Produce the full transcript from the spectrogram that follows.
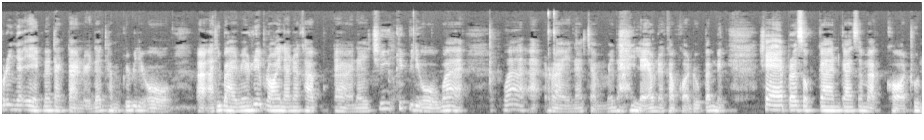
ปริญญาเอกอะไรต่างๆหน่วยได้ทำคลิปวิดีโออธิบายไว้เรียบร้อยแล้วนะครับ ในชื่อคลิปวิดีโอว่าว่าอะไรนะจำไม่ได้แล้วนะครับ ขอดูแป๊บหนึ่งแชร์ประสบการณ์การสมัครขอทุน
